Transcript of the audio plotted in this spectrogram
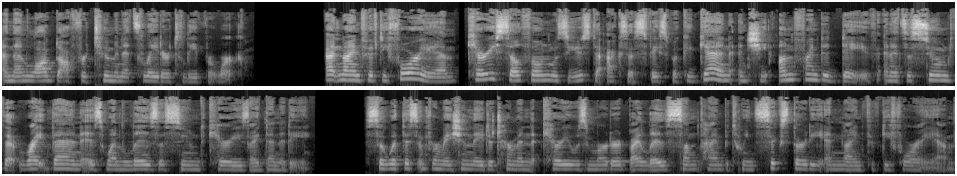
and then logged off for 2 minutes later to leave for work. At 9:54 a.m., Cari's cell phone was used to access Facebook again and she unfriended Dave, and it's assumed that right then is when Liz assumed Cari's identity. So with this information, they determined that Cari was murdered by Liz sometime between 6:30 and 9:54 a.m.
